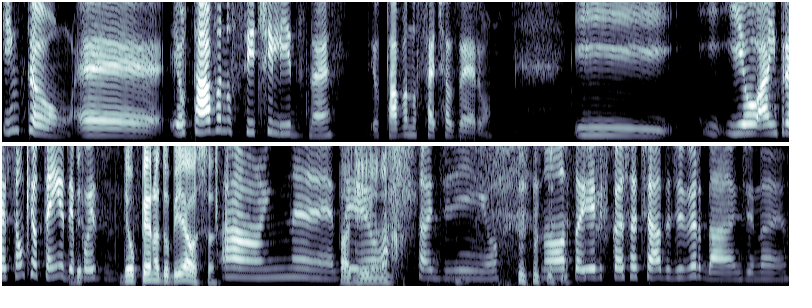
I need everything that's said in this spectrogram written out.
Então, é, eu tava no City Leeds, né? Eu tava no 7 a 0 E, e, eu, a impressão que eu tenho depois. Deu pena do Bielsa? Ai, né? Tadinho, deu. né? Tadinho. Nossa, e ele ficou chateado de verdade, né?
